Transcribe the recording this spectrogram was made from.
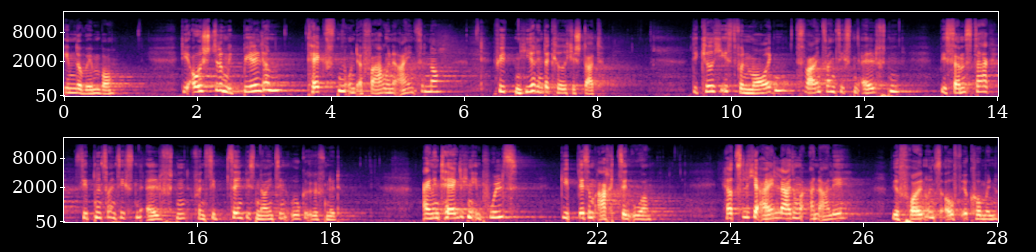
im November. Die Ausstellung mit Bildern, Texten und Erfahrungen Einzelner finden hier in der Kirche statt. Die Kirche ist von morgen, 22.11. bis Samstag, 27.11. von 17 bis 19 Uhr geöffnet. Einen täglichen Impuls gibt es um 18 Uhr. Herzliche Einladung an alle. Wir freuen uns auf Ihr Kommen.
